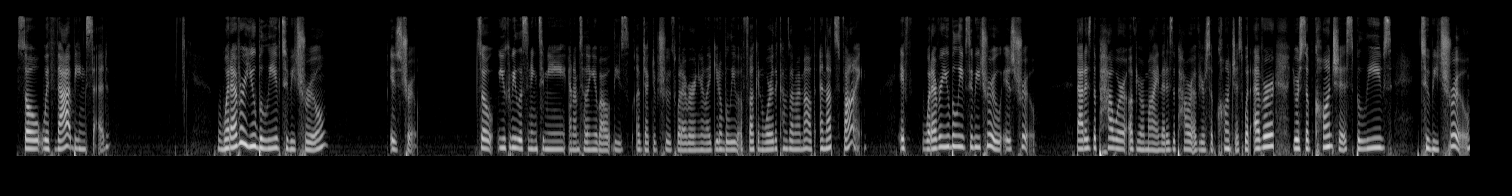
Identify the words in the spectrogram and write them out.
so, with that being said, whatever you believe to be true is true. So, you could be listening to me and I'm telling you about these objective truths, whatever, and you're like, you don't believe a fucking word that comes out of my mouth. And that's fine. If whatever you believe to be true is true. That is the power of your mind. That is the power of your subconscious. Whatever your subconscious believes to be true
